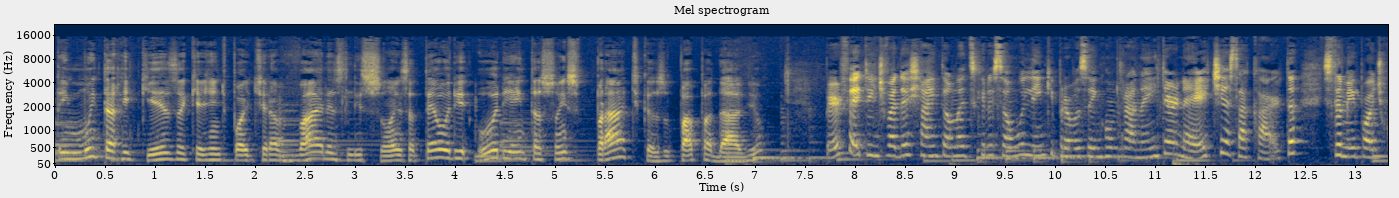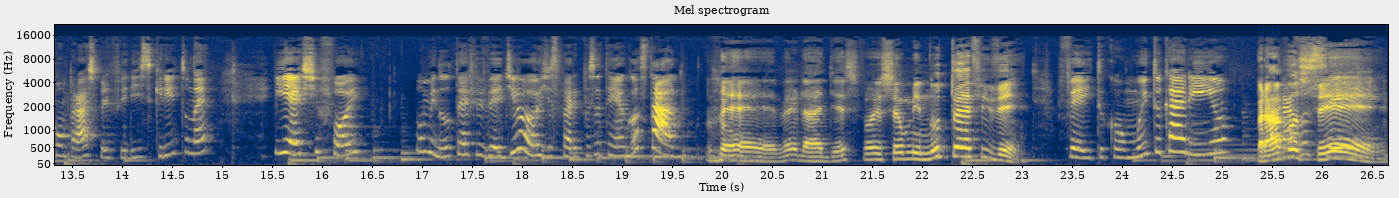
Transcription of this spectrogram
Tem muita riqueza que a gente pode tirar várias lições, até ori orientações práticas o Papa dá, viu? Perfeito, a gente vai deixar então na descrição o link para você encontrar na internet essa carta. Você também pode comprar se preferir escrito, né? E este foi o Minuto FV de hoje. Espero que você tenha gostado. É verdade. Esse foi o seu Minuto FV. Feito com muito carinho para você. você.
